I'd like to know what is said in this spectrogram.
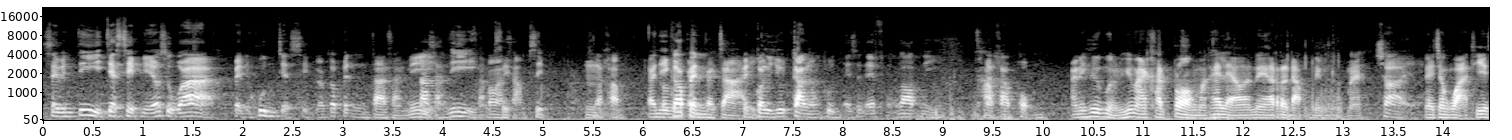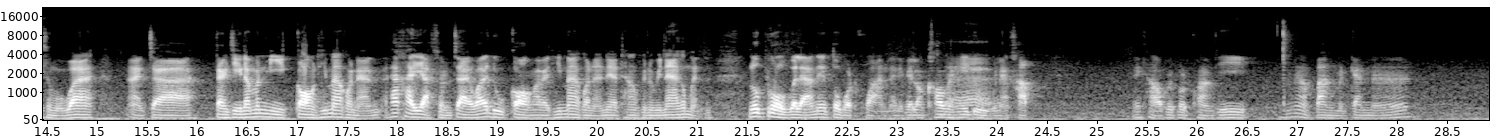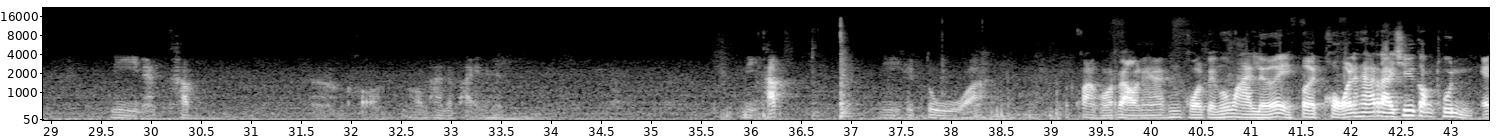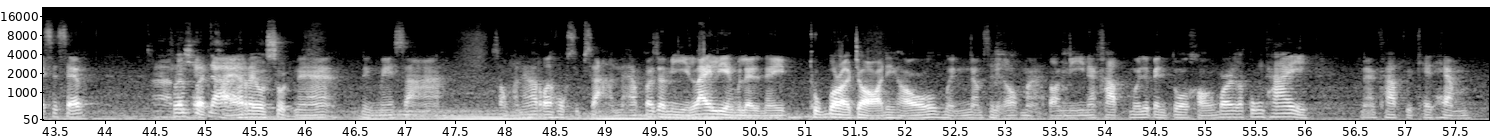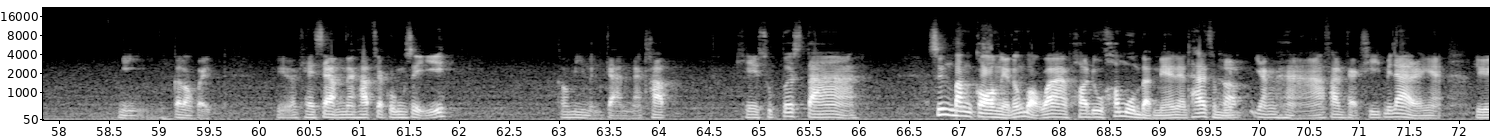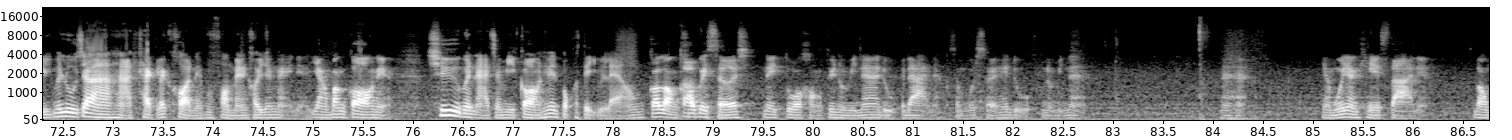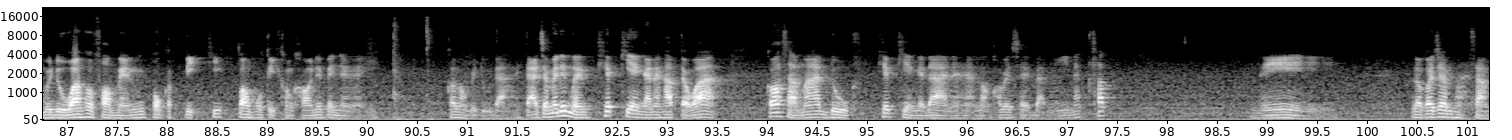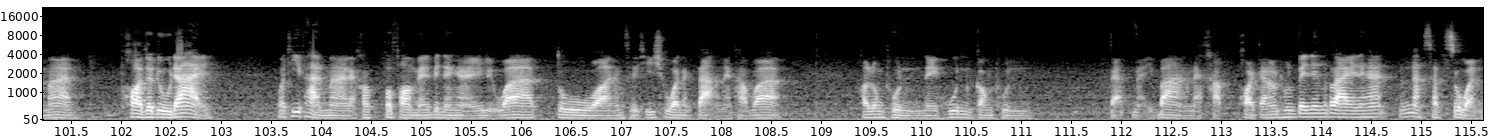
70 70นี่รู้สึกว่าเป็นหุ้น 70 แล้วก็เป็นตราสารหนี้ตราสารหนี้อีกประมาณ 30 30นะครับ อันนี้ก็เป็นกระจายเป็นกลยุทธ์การลงทุน S F ของรอบนี้ครับนะครับผม อันนี้คือเหมือนพี่ไม้คัดกรองมาให้แล้วในระดับหนึ่งถูกไหมใช่ ในจังหวะที่สมมุติว่าอาจจะแต่จริงๆแล้วมันมีกองที่มากกว่านั้น ถ้าใครอยากสนใจว่าดูกองอะไรที่มากกว่านั้นเนี่ยทางฟิโนเมนาก็เหมือนรวบรวมไว้แล้วในตัวบทความนะเดี๋ยวไปลองเข้าไปให้ดูนะครับให้เขาวเป็นบทความที่น่าปังเหมือนกันนะ นี่นะครับอ่าขอขอพานอภัยนะฮะนี่ครับ นี่คือตัวบทความของเรานะฮะเพิ่งโพสต์ไปเมื่อวานเลย เปิดโผนะฮะรายชื่อกองทุน S S F อ่าเริ่มเปิดไปช็คขายไเร็วสุดนะฮะ1เมษายน2563 นะครับ ก็จะมีไล่เรียงไปเลยในทุกบลจ.ที่เขาเหมือนนำเสนอออกมาตอนนี้นะครับไม่ว่าจะเป็นตัวของบริษัทกรุงไทยนะครับหรือ KTAM นี่ ก็ลองไปนี่แล้ว KSAM นะครับจากกรุงศรีก็มีเหมือนกันนะครับเคซูเปอร์สตาร์ซึ่งบางกองเนี่ยต้องบอกว่าพอดูข้อมูลแบบนี้เนี่ยถ้าสมมติยังหา fund fact sheet ไม่ได้อะไรเงี้ยหรือไม่รู้จะหา track record ใน performance เขายังไงเนี่ยอย่างบางกองเนี่ยชื่อมันอาจจะมีกองที่เป็นปกติอยู่แล้ว ก็ลองเข้าไป search ในตัวของ phenomena ดูก็ได้นะ สมมติ search ให้ดู phenomena นะฮะอย่างมุติอย่าง K star เนี่ย ลองไปดูว่า performance ปกติที่กองปกติของเขาเนี่ยเป็นยังไง ก็ลองไปดูได้ แต่อาจจะไม่ได้เหมือนเทียบเคียงกันนะครับ แต่ว่าก็สามารถดูเทียบเคียงกันได้นะฮะ ลองเข้าไปเสิร์ชแบบนี้นะครับ นี่ เราก็จะสามารถพอจะดูได้ว่าที่ผ่านมาเนี่ยเขา performance เป็นยังไง หรือว่าตัวหนังสือชี้ชวนต่างๆนะครับว่าเขาลงทุนในหุ้นกองทุนแบบไหนบ้างนะครับ พอร์ตการลงทุนเป็นอย่างไรนะฮะ น้ำหนักสัดส่วน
